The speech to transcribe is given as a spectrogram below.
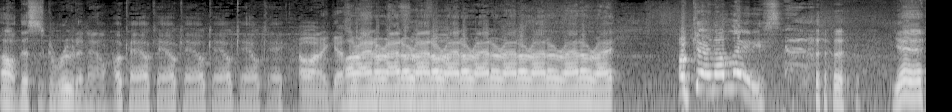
Oh, this is Garuda now. Okay, okay, okay, okay, okay, okay. Oh, and I guess. All right, all right, all right, all right, all right, all right, all right, all right, all right. Okay, now ladies. Yeah.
